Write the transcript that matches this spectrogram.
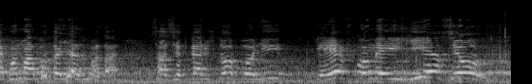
έχουμε αποτελέσματα. Σας ευχαριστώ πολύ και εύχομαι υγεία σε όλους.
